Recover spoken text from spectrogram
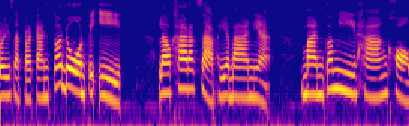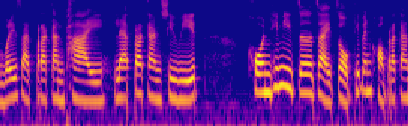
บริษัทประกันก็โดนไปอีก แล้วค่ารักษาพยาบาลเนี่ยมันก็มีทั้งของบริษัทประกันภัยและประกันชีวิต คนที่มีเจอจ่ายจบที่เป็นของประกัน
